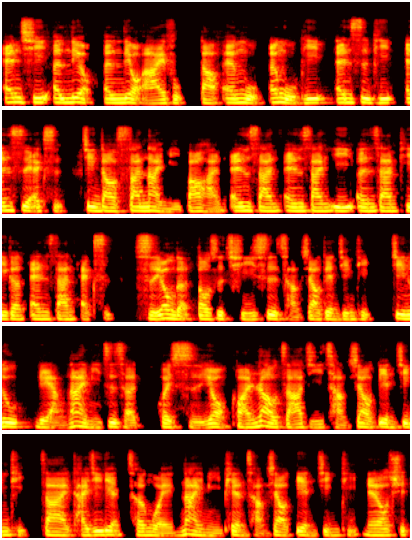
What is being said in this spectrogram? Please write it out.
N 七、N 六、N 六 RF 到 N 五、N 五 P、N 四 P、N 四 X，进到三纳米，包含 N 三、N 三一、N 三 P 跟 N 三 X，使用的都是鳍式场效电晶体。进入两纳米制程，会使用环绕杂极场效电晶体，在台积电称为纳米片场效电晶体 Nanosheet。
